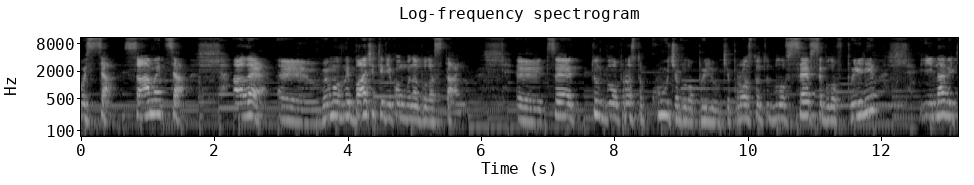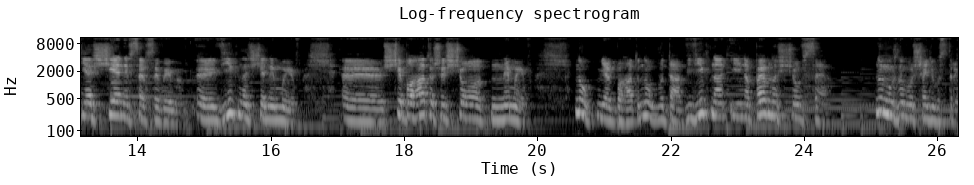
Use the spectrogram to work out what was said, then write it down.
ось ця, саме ця. Але е, ви могли бачити, в якому вона була стані. Е, це тут було просто куча було пилюки, просто тут було все, все було в пилі. І навіть я ще не все все вимив. Е, вікна ще не мив. Е, ще багато ще що не мив. Ну, як багато, ну так, вікна і напевно, що все. Ну, і, можливо, ще люстри.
